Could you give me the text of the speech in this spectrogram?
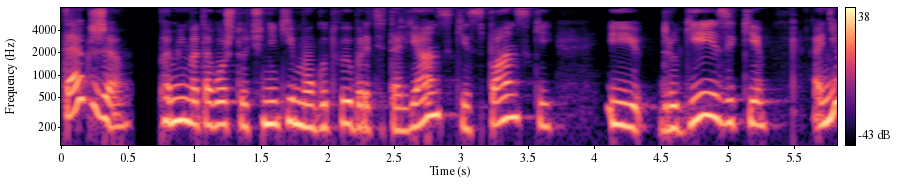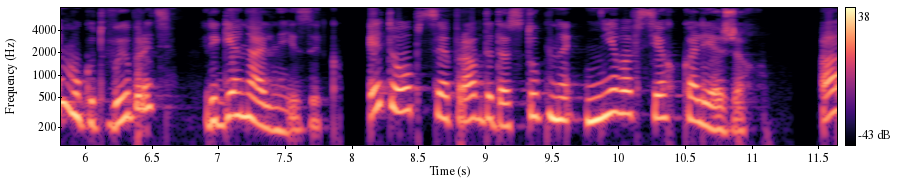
Также Помимо того, что ученики могут выбрать итальянский, испанский и другие языки, они могут выбрать региональный язык. Эта опция, правда, доступна не во всех коллежах, а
